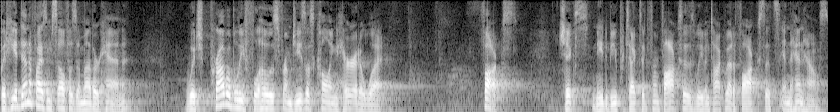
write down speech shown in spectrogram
but he identifies himself as a mother hen, which probably flows from Jesus calling Herod a what? Fox. Chicks need to be protected from foxes. We even talk about a fox that's in the hen house.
